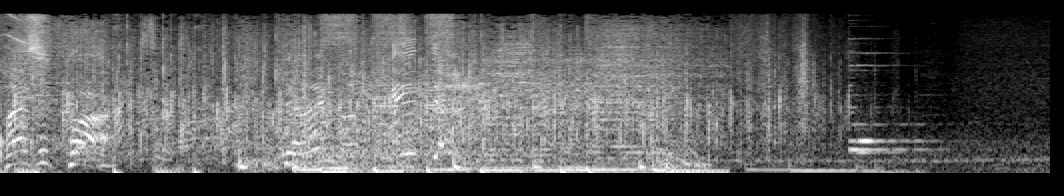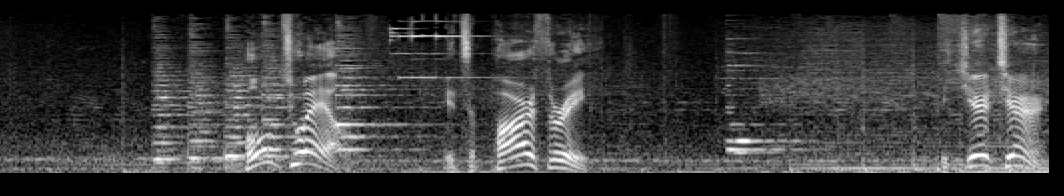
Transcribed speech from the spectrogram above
Classic car. Done done. Hole 12. It's a par three. It's your turn.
